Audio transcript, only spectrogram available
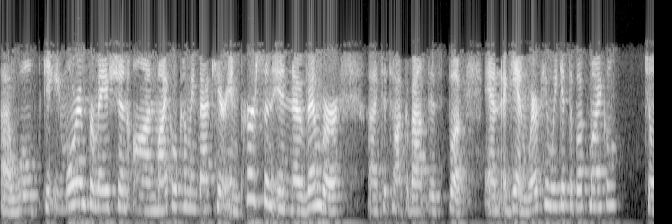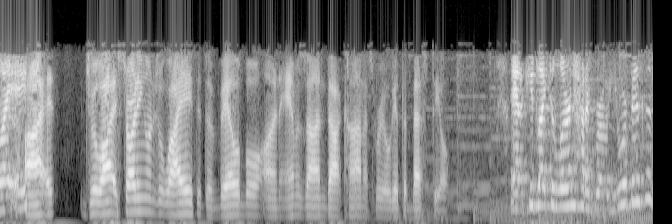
uh, we'll get you more information on Michael coming back here in person in November uh, to talk about this book. And again, where can we get the book, Michael? July 8th? Uh, July, starting on July 8th, it's available on Amazon.com. That's where you'll get the best deal. And if you'd like to learn how to grow your business,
